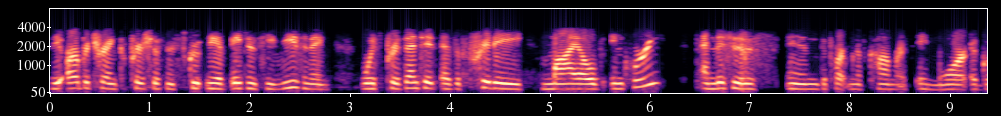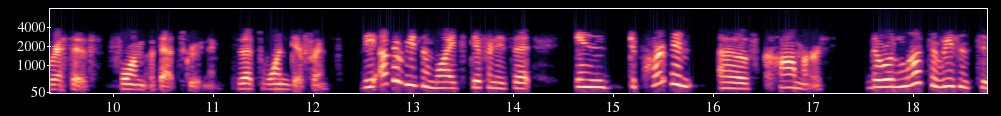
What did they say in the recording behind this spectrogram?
the arbitrary and capriciousness scrutiny of agency reasoning was presented as a pretty mild inquiry. And this is in Department of Commerce a more aggressive form of that scrutiny. So that's one difference. The other reason why it's different is that in Department of Commerce, there were lots of reasons to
